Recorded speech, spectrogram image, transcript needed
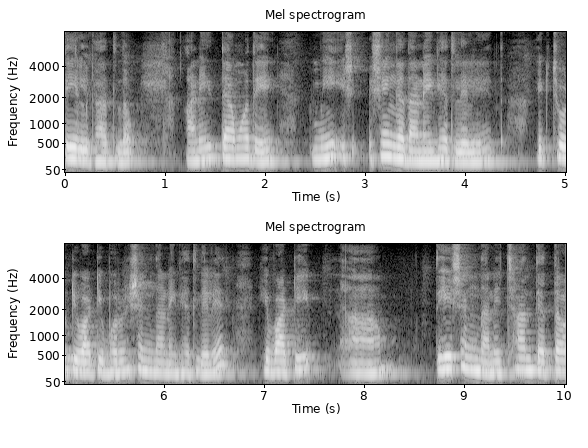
तेल घातलं आणि त्यामध्ये मी श शेंगदाणे घेतलेले आहेत. एक छोटी वाटी भरून शेंगदाणे घेतलेले आहेत. ही वाटी ते शेंगदाणे छान त्या तळ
